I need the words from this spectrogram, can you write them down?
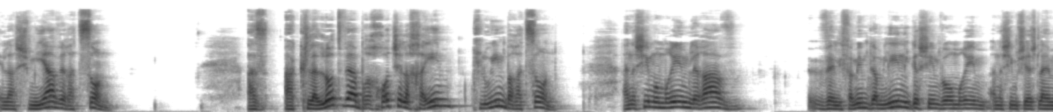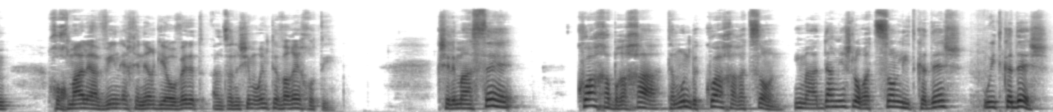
אלא שמיעה ורצון. אז הקללות והברכות של החיים תלויים ברצון. אנשים אומרים לרב, ולפעמים גם לי ניגשים ואומרים, אנשים שיש להם חוכמה להבין איך אנרגיה עובדת, אז אנשים אומרים, תברך אותי. כשלמעשה כוח הברכה טמון בכוח הרצון. אם האדם יש לו רצון להתקדש, הוא יתקדש.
